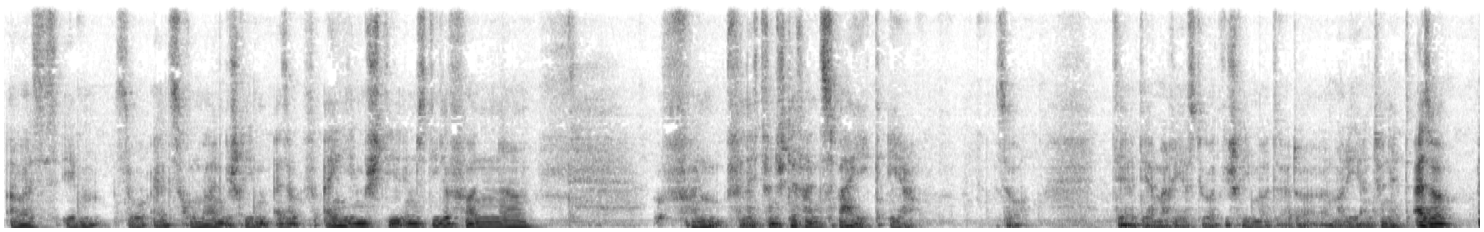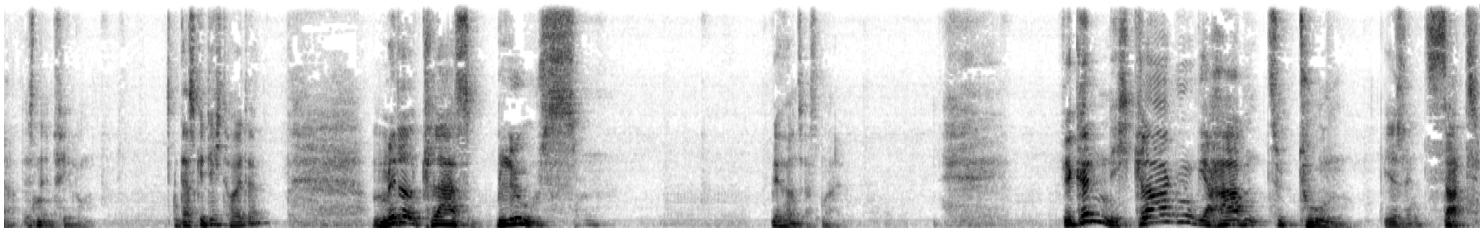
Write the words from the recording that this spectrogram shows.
aber es ist eben so als Roman geschrieben. Also eigentlich im, Stil, im Stile von, äh, von, vielleicht von Stefan Zweig eher. So, der, der Maria Stuart geschrieben hat oder Marie Antoinette. Also ja, ist eine Empfehlung. Das Gedicht heute, Middle Class Blues. Wir hören es erstmal. Wir können nicht klagen, wir haben zu tun. Wir sind satt.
